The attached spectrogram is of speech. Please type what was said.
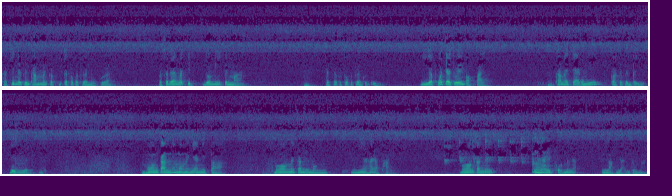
ถ้าคิดไม่เป็นธรรมมันก็คิดกระทบกระเทือนหมู่เพื่อน แสดงว่าจิตดวงนี้เป็นมารไปเชื่อกระทบกระเทือนคนอื่นเหยียบหัวใจตัวเองออกไป ถ้าไม่แก้ตรงนี้ก็จะเป็นไปอีกเรื่อยๆมองกันให้มองในแง่เมตตามองในกันในมองในแง่ให้อภัย มองกันในแง่ผลนั่นแหละเป็นหลักใหญ่ตรงนั้น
